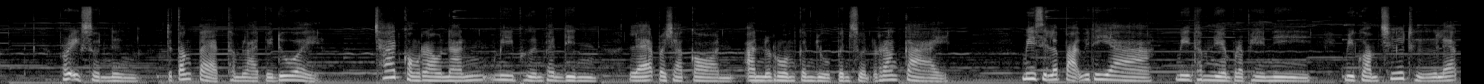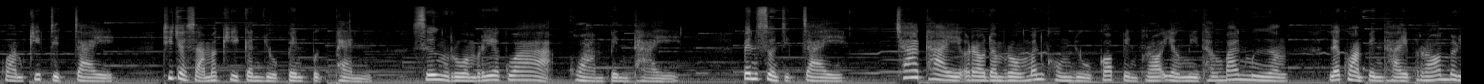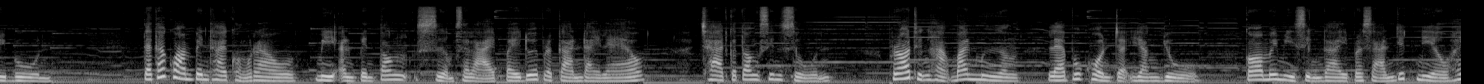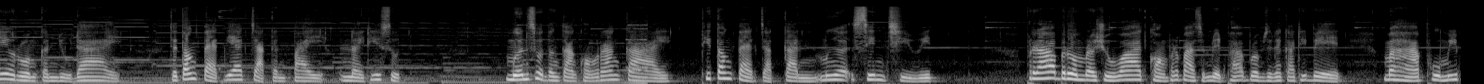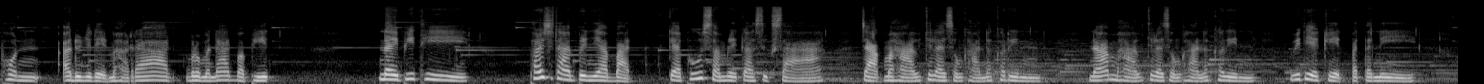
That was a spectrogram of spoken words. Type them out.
เพราะอีกส่วนหนึ่ง จะต้องแตกทำลายไปด้วย ชาติของเรานั้นมีผืนแผ่นดินและประชากรอันรวมกันอยู่เป็นส่วนร่างกาย มีศิลปะวิทยา มีธรรมเนียมประเพณี มีความเชื่อถือและความคิดจิตใจ ที่จะสามัคคีกันอยู่เป็นปึกแผ่น ซึ่งรวมเรียกว่า ความเป็นไทย เป็นส่วนจิตใจ ชาติไทยเราดำรงมั่นคงอยู่ก็เป็นเพราะยังมีทั้งบ้านเมือง และความเป็นไทยพร้อมบริบูรณ์ แต่ถ้าความเป็นไทยของเรามีอันเป็นต้องเสื่อมสลายไปด้วยประการใดแล้ว ชาติก็ต้องสิ้นสูญ เพราะถึงหากบ้านเมืองและผู้คนจะยังอยู่ ก็ไม่มีสิ่งใดประสานยึดเหนี่ยวให้รวมกันอยู่ได้ จะต้องแตกแยกจากกันไปในที่สุด เหมือนส่วนต่างๆของร่างกายที่ต้องแตกจากกันเมื่อสิ้นชีวิต พระบรมราชวาทของพระบาทสมเด็จพระบรมชนกาธิเบศร มหาภูมิพล อดุลยเดชมหาราช บรมนาถบพิตรในพิธี พระราชทานปริญญาบัตรแก่ผู้สำเร็จการศึกษา จากมหาวิทยาลัยสงขลานครินทร์ณมหาวิทยาลัยสงขลานครินทร์วิทยาเขตปัตตานี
